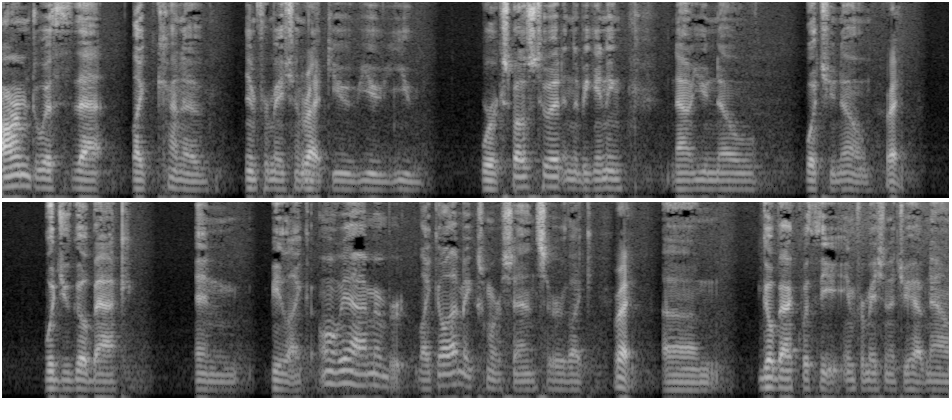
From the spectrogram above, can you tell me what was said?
armed with that, like kind of information, Right. like you you you were exposed to it in the beginning. Now you know what you know. Right. Would you go back and be like, oh yeah, I remember, like, oh that makes more sense, or like Right. um, go back with the information that you have now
